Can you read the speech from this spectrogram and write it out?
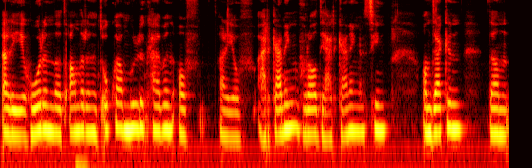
allee, horen dat anderen het ook wel moeilijk hebben. Of, allee, of herkenning, vooral die herkenning misschien, ontdekken. Dan,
